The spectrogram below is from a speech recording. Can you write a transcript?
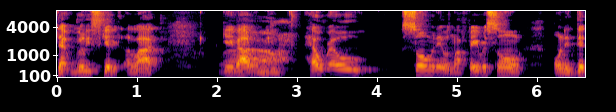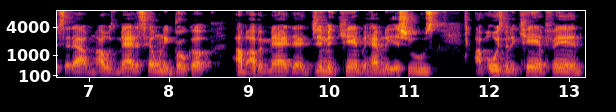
that really skipped a lot gave out on me. Hell Railroad song when it was my favorite song on the Dipset album. I was mad as hell when they broke up. I've, I've been mad that Jim and Cam been having the issues. I've always been a Cam fan,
